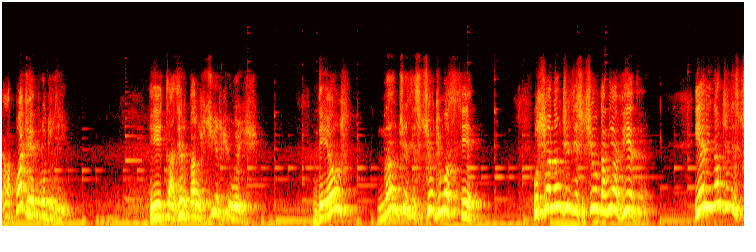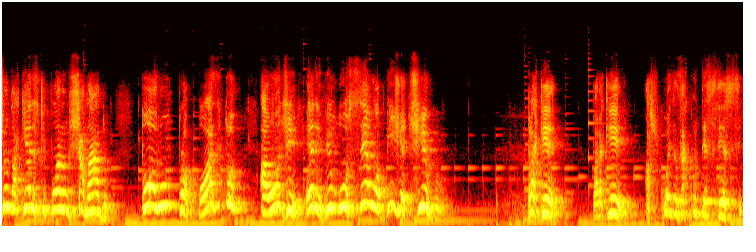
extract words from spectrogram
ela pode reproduzir. E trazendo para os dias de hoje, Deus não desistiu de você. O Senhor não desistiu da minha vida. E Ele não desistiu daqueles que foram chamados por um propósito aonde Ele viu o seu objetivo. Para quê? Para que as coisas acontecessem.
